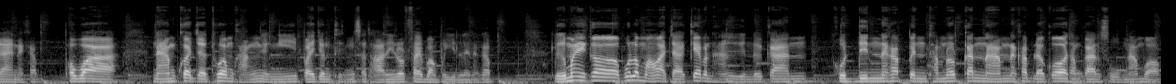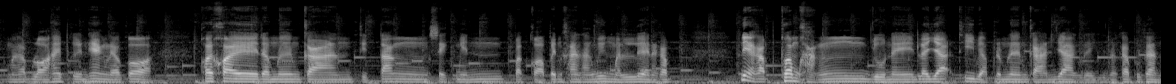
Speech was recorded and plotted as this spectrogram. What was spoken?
ได้นะครับ เพราะว่าน้ำก็จะท่วมขังอย่างนี้ไปจนถึงสถานีรถไฟบางปะอินเลยนะครับ หรือไม่ก็ผู้รับเหมาอาจจะแก้ปัญหาอื่น โดยการขุดดินนะครับ เป็นทำรถกั้นน้ำนะครับ แล้วก็ทำการสูบน้ำออกนะครับ รอให้พื้นแห้งแล้วก็ค่อยๆดำเนินการติดตั้งเซกเมนต์ประกอบเป็นคานทางวิ่งมาเรื่อยๆนะครับเนี่ยครับท่วมขังอยู่ในระยะที่แบบดำเนินการยากเลยอยู่นะครับทุกท่าน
